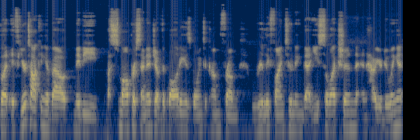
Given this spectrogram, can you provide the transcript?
but if you're talking about maybe a small percentage of the quality is going to come from really fine tuning that yeast selection and how you're doing it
